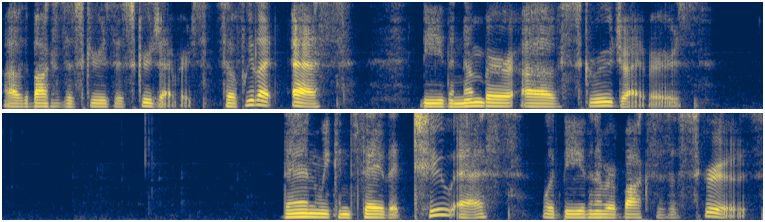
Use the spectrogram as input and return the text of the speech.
of the boxes of screws as screwdrivers. So if we let S be the number of screwdrivers, then we can say that 2S would be the number of boxes of screws,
